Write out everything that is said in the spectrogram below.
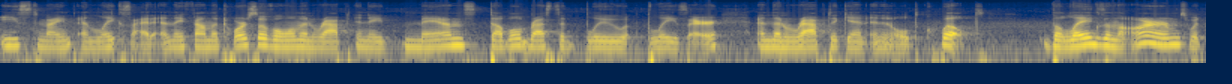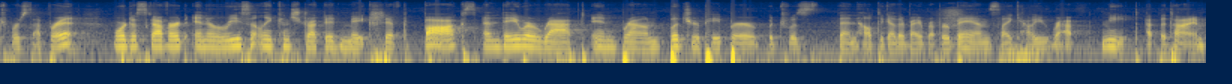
East 9th and Lakeside, and they found the torso of a woman wrapped in a man's double breasted blue blazer and then wrapped again in an old quilt. The legs and the arms, which were separate, were discovered in a recently constructed makeshift box, and they were wrapped in brown butcher paper, which was then held together by rubber bands, like how you wrap meat at the time.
